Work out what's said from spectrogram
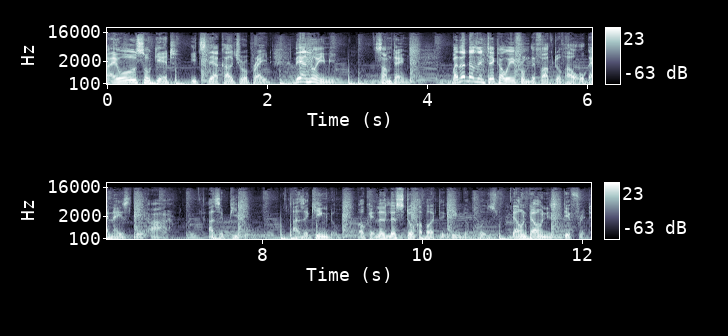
I also get it's their cultural pride. They annoy me sometimes. But that doesn't take away from the fact of how organized they are as a people as a kingdom. Okay, let, let's talk about the kingdom because downtown is different.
